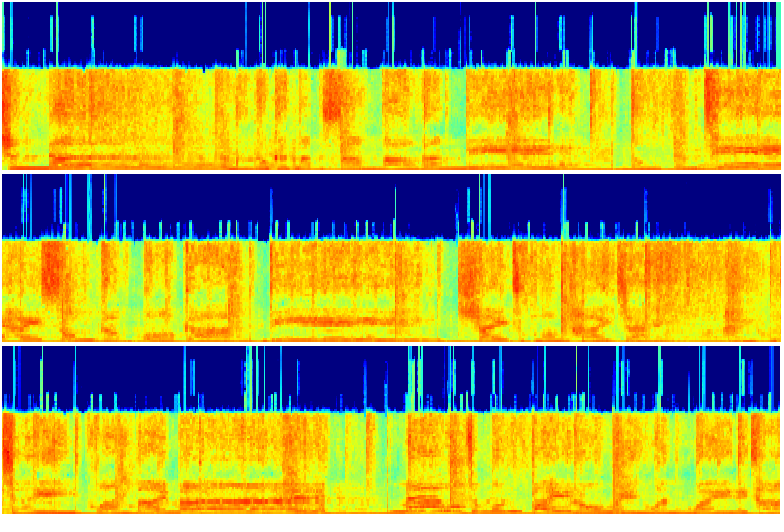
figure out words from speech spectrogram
ฉะนั้นเมื่อเราเกิดมาเพื่อสางบาวันนี้ ต้องเต็มที่ให้สมกับโอกาสนี้ใช้ทุกลมหายใจ ให้หัวใจมีความหมายไหมแม้โลกจะหมุนไปเราไม่หวั่นไหวในทา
